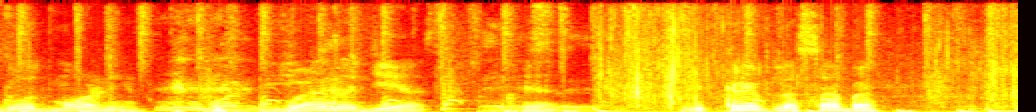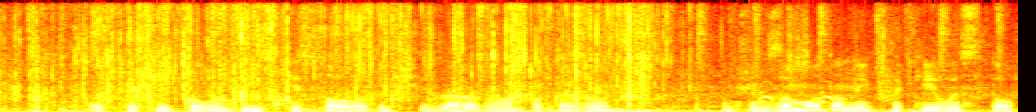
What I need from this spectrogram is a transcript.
Good morning. Good morning. Buenos. Es, eh, Відкрив для себе ось такі колумбійські солодощі. Зараз вам покажу. В общем, замотаний в такий листок.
